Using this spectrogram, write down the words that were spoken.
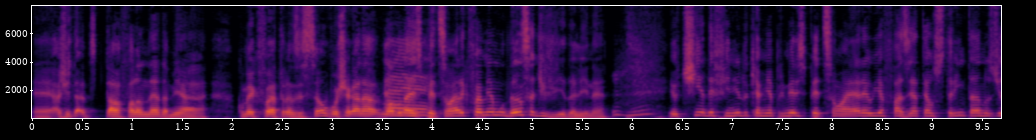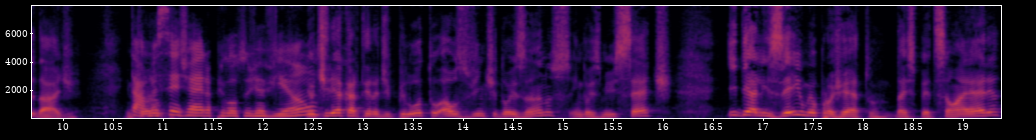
é, a gente estava falando, né, da minha. Como é que foi a transição? Vou chegar na, logo é. na expedição aérea, que foi a minha mudança de vida ali, né? Uhum. Eu tinha definido que a minha primeira expedição aérea eu ia fazer até os 30 anos de idade. Tá, então, mas eu, você já era piloto de avião? Eu tirei a carteira de piloto aos 22 anos, em 2007. Idealizei o meu projeto da expedição aérea,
